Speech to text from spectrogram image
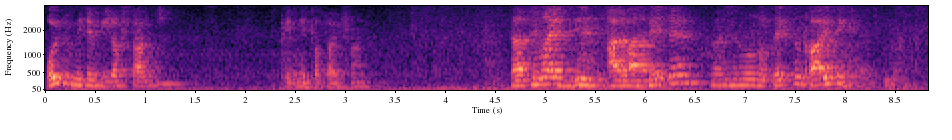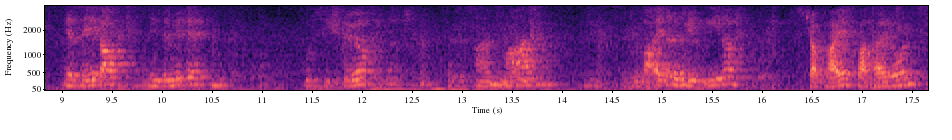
und mit dem Widerstand gegen Hitlerdeutschland. Da sind wir jetzt in Albacete 1936. Hier seht ihr in der Mitte Gusti Stör, das ist Hans Maas, das sind weitere Mitglieder des Chapayev-Bataillons.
